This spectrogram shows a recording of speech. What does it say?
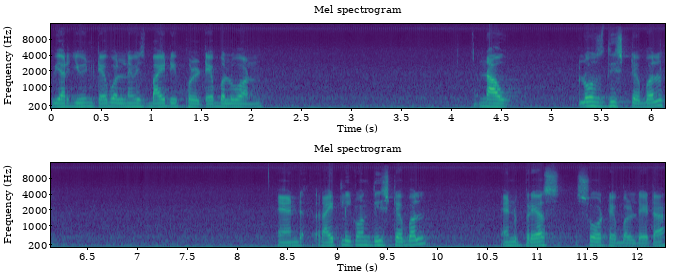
We are giving table name is by default table 1 now close this table and right click on this table and press show table data.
